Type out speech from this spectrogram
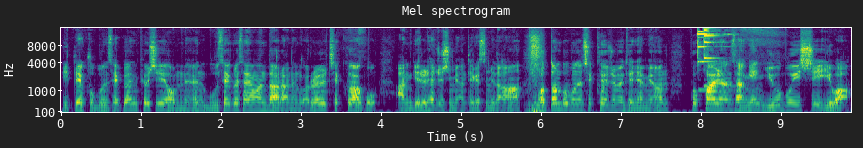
이때 구분색은 표시 없는 무색을 사용한다라는 것을 체크하고 암기를 해주시면 되겠습니다. 어떤 부분을 체크해주면 되냐면 폭발 현상인 UVCE와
